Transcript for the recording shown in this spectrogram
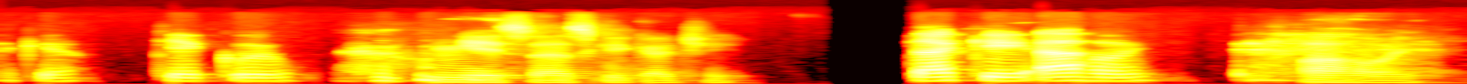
Tak jo, děkuju. Měj se hezky, Kači. Taky, ahoj. Ahoj.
